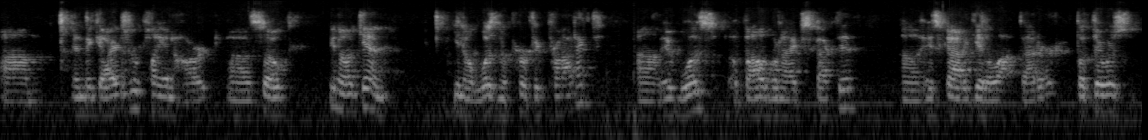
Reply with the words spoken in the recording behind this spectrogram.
um, and the guys were playing hard. Uh, so you know, again, you know, it wasn't a perfect product. Um, it was about what I expected. Uh, it's got to get a lot better, but there was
